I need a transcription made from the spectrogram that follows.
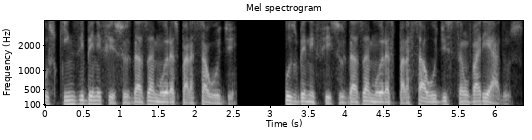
Os 15 benefícios das amoras para a saúde. Os benefícios das amoras para a saúde são variados,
